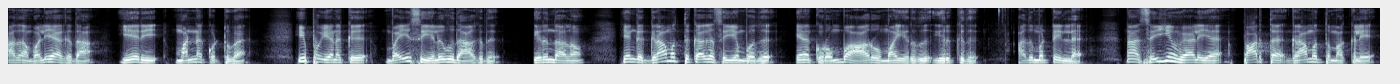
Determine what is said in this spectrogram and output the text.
அதன் வழியாக தான் ஏறி மண்ணை கொட்டுவேன். இப்போ எனக்கு வயசு எழுபது ஆகுது. இருந்தாலும் எங்கள் கிராமத்துக்காக செய்யும்போது எனக்கு ரொம்ப ஆர்வமாக இருது இருக்குது. அது மட்டும் இல்லை நான் செய்யும் வேலையை பார்த்த கிராமத்து மக்களே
